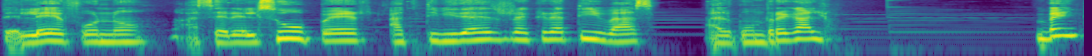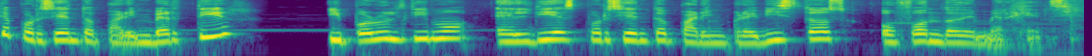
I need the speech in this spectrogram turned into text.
teléfono, hacer el súper, actividades recreativas, algún regalo. 20% para invertir y por último el 10% para imprevistos o fondo de emergencia.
